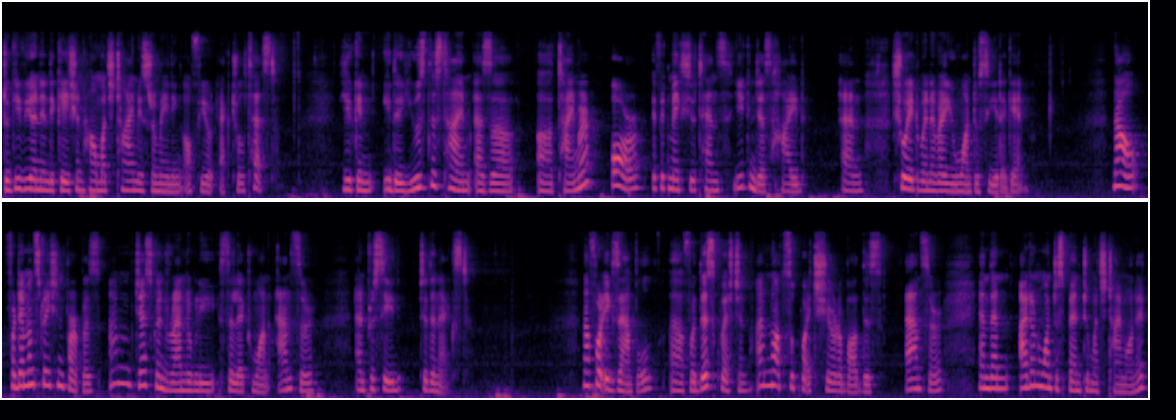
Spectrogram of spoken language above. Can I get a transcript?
to give you an indication how much time is remaining of your actual test. You can either use this time as a, a timer or if it makes you tense, you can just hide and show it whenever you want to see it again. Now, for demonstration purpose, I'm just going to randomly select one answer and proceed to the next. Now, for example, uh, for this question, I'm not so quite sure about this answer and then I don't want to spend too much time on it.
